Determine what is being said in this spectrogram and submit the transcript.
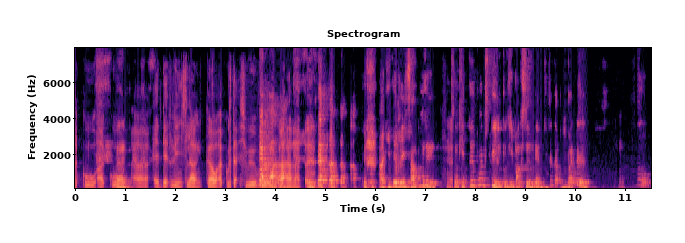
Aku aku uh, at that range lah. Kau aku tak sure pun. ha, kita range sama je. So kita pun still pergi paksa kan. Kita tak pergi bandar. So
